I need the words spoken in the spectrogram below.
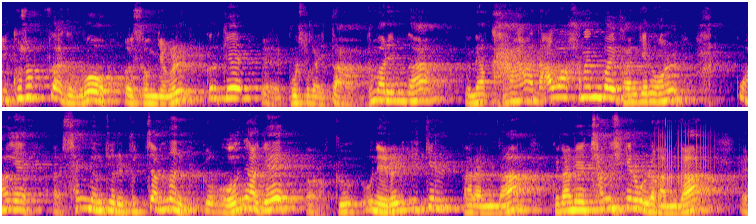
이 구속사적으로 어, 성경을 그렇게 예, 볼 수가 있다. 그 말입니다. 내가 가, 나와 하나님과의 관계를 오늘 확고하게 어, 생명줄을 붙잡는 그 언약의 어, 그 은혜를 잊길 바랍니다. 그 다음에 창세기로 올라갑니다. 예,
